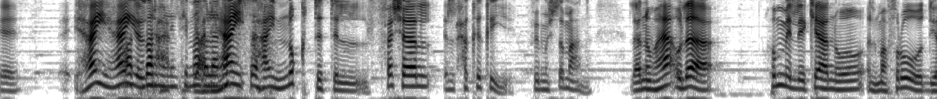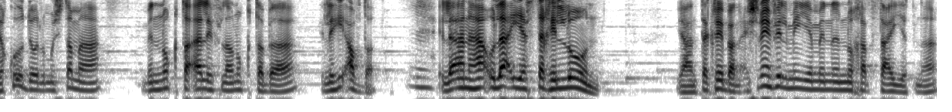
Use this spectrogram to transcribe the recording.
إيه، هاي هاي أكبر من انتمائه يعني هاي هاي نقطة الفشل الحقيقية في مجتمعنا لأنهم هؤلاء هم اللي كانوا المفروض يقودوا المجتمع من نقطة ألف لنقطة باء اللي هي أفضل. الآن هؤلاء يستغلون يعني تقريبا 20% من النخب تاعيتنا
